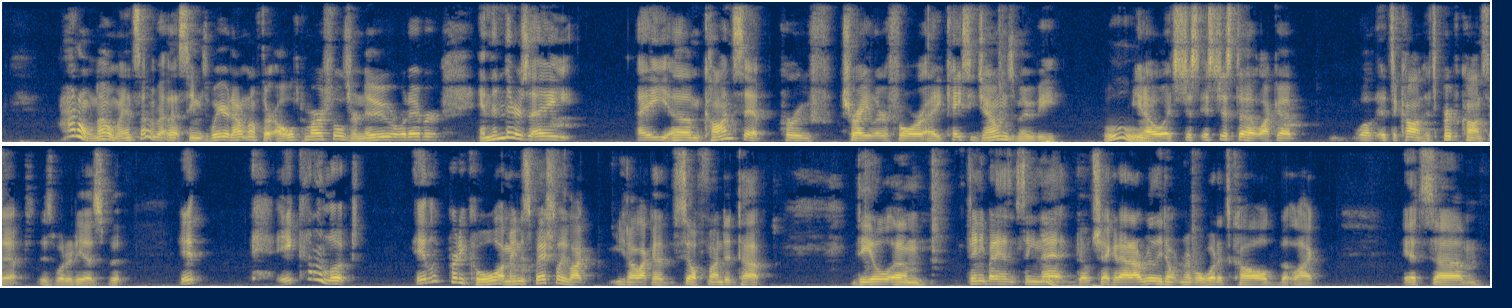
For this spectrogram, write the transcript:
I don't know, man. Something about that seems weird. I don't know if they're old commercials or new or whatever. And then there's a a um, concept proof trailer for a Casey Jones movie. Ooh, You know, it's just it's just a like a well, it's a con it's proof of concept is what it is, but it it kind of looked it looked pretty cool. I mean, especially like you know like a self funded type deal. Um, if anybody hasn't seen that, go check it out. I really don't remember what it's called, but like it's um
